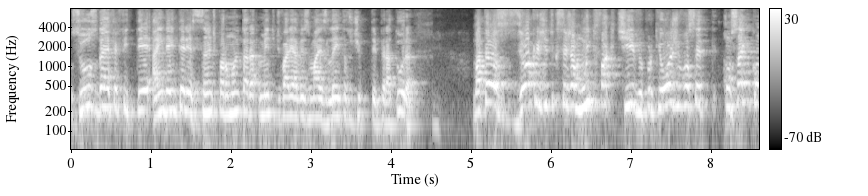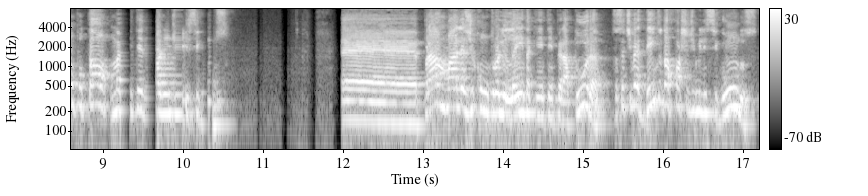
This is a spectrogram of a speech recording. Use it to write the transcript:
se o uso da FFT ainda é interessante para o monitoramento de variáveis mais lentas do tipo temperatura. Matheus, eu acredito que seja muito factível, porque hoje você consegue computar uma FFT de segundos. É, para malhas de controle lenta que tem temperatura, se você estiver dentro da faixa de milissegundos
